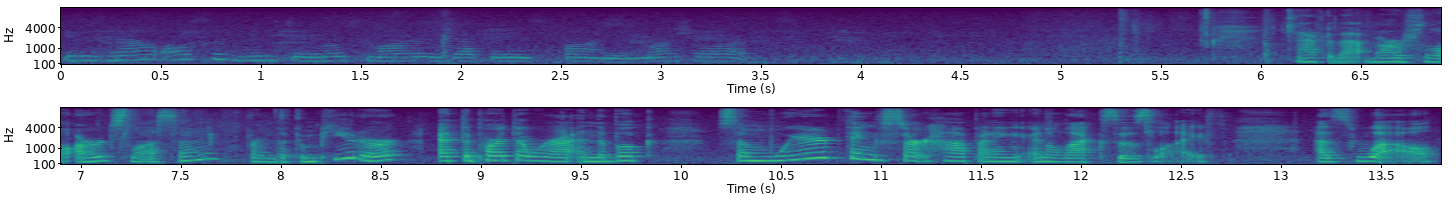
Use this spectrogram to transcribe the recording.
It is now also used in most modern Japanese fine and martial arts. After that martial arts lesson from the computer, at the part that we're at in the book, some weird things start happening in Alexa's life as well.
